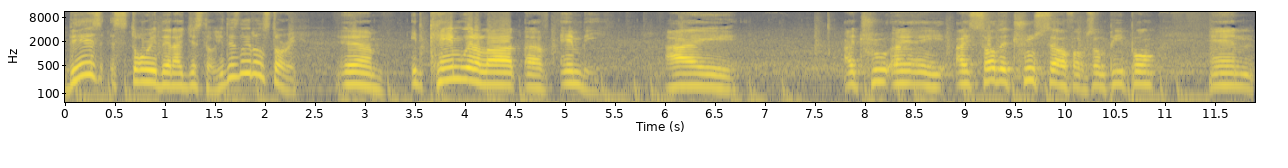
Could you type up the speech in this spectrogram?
This story that I just told you, this little story, um, it came with a lot of envy. I I true I I saw the true self of some people, and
